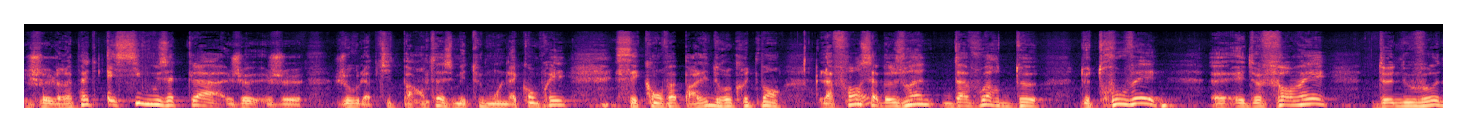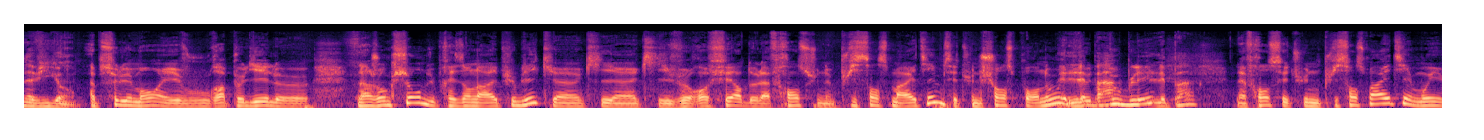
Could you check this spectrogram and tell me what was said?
je le répète. Et si vous êtes là, je, je, je vous la petite parenthèse, mais tout le monde l'a compris, c'est qu'on va parler de recrutement. La France a besoin d'avoir de, de trouver euh, et de former de nouveaux navigants. Absolument. Et vous rappeliez l'injonction du président de la République euh, qui, euh, qui, veut refaire de la France une puissance maritime. C'est une chance pour nous. Elle de pas, doubler. Pas. La France est une puissance maritime, oui,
